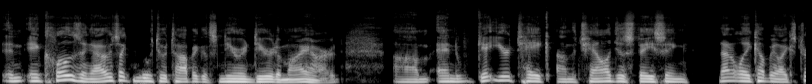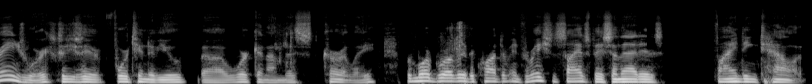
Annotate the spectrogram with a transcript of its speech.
in in closing, I always like to move to a topic that's near and dear to my heart, um, and get your take on the challenges facing not only a company like StrangeWorks, because you say 14 of you uh, working on this currently, but more broadly the quantum information science space, and that is finding talent.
